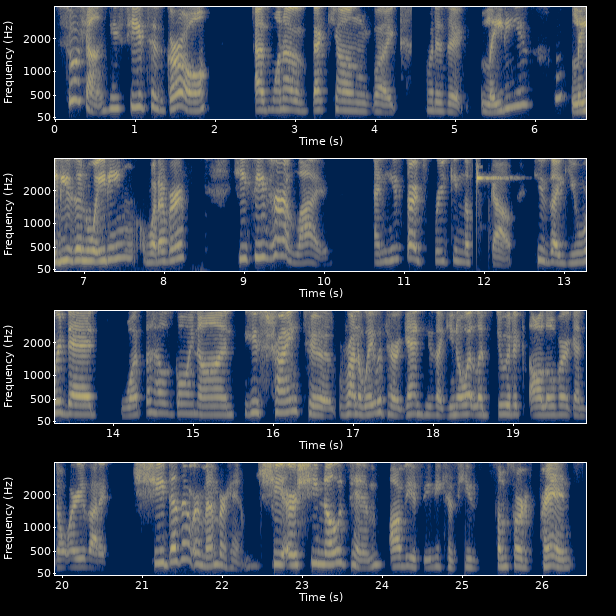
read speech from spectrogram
Soohyung. he sees his girl as one of Baek Kyung's like what is it ladies ladies in waiting whatever he sees her alive and he starts freaking the out. He's like, You were dead. What the hell's going on? He's trying to run away with her again. He's like, You know what? Let's do it all over again. Don't worry about it. She doesn't remember him. She or she knows him, obviously, because he's some sort of prince.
